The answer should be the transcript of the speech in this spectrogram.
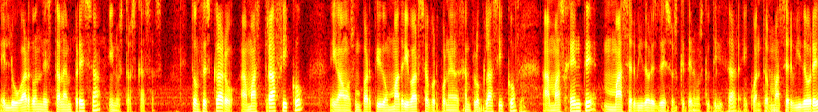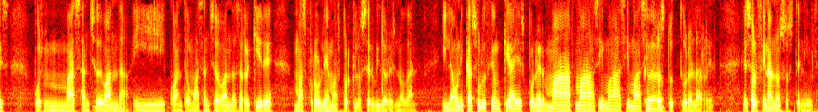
el lugar donde está la empresa y nuestras casas. Entonces, claro, a más tráfico, digamos, un partido un Madrid-Barça, por poner el ejemplo clásico, a más gente, más servidores de esos que tenemos que utilizar. Y cuantos más servidores, pues más ancho de banda. Y cuanto más ancho de banda se requiere, más problemas porque los servidores no dan. Y la única solución que hay es poner más, más y más y más Claro. infraestructura en la red. Eso al final no es sostenible.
